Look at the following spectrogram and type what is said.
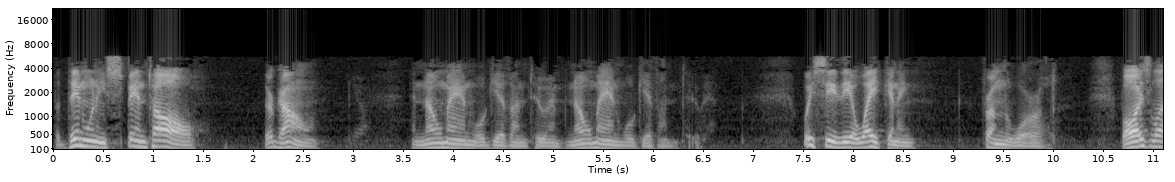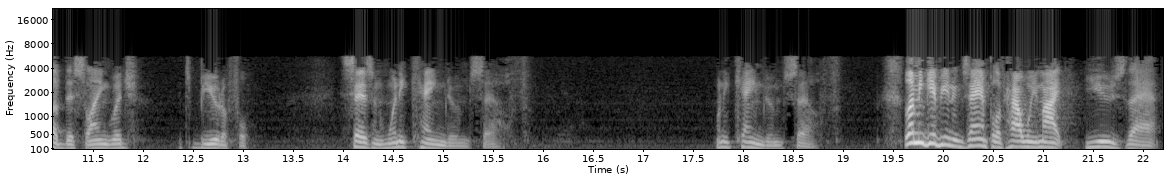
But then when he's spent all, they're gone. And no man will give unto him. No man will give unto him. We see the awakening from the world. I've always loved this language. It's beautiful. It says, and when he came to himself. When he came to himself. Let me give you an example of how we might use that.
